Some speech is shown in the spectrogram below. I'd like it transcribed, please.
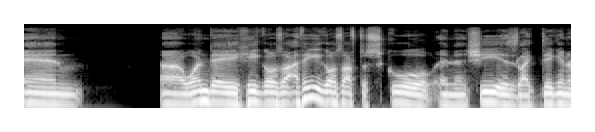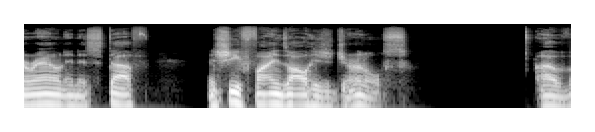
And uh, one day he goes, I think he goes off to school, and then she is like digging around in his stuff, and she finds all his journals of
